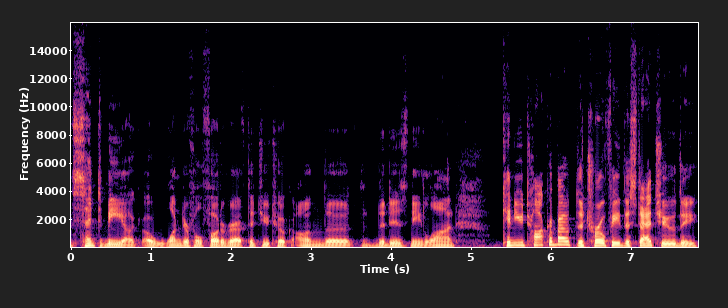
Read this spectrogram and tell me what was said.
sent me a, a wonderful photograph that you took on the the Disney lawn can you talk about the trophy, the statue, the?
